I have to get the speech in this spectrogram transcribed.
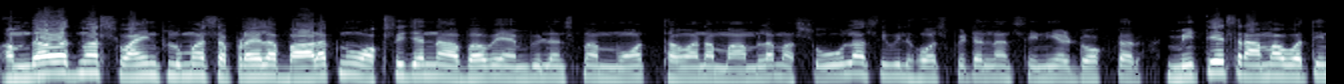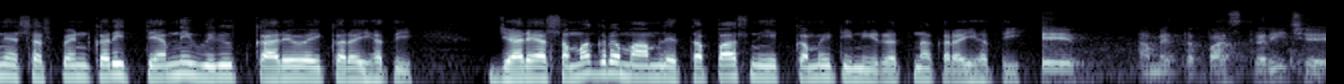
અમદાવાદમાં સ્વાઇન ફ્લુમાં સપડાયેલા બાળકનું ઓક્સિજનના અભાવે એમ્બ્યુલન્સમાં મોત થવાના મામલામાં સોલા સિવિલ હોસ્પિટલના સિનિયર ડોક્ટર મિતેશ રામાવતીને સસ્પેન્ડ કરી તેમની વિરુદ્ધ કાર્યવાહી કરાઈ હતી જ્યારે આ સમગ્ર મામલે તપાસની એક કમિટીની રચના કરાઈ હતી. એ અમે તપાસ કરી છે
